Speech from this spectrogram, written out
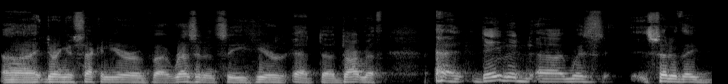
during his second year of uh, residency here at uh, Dartmouth. David uh, was sort of the,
